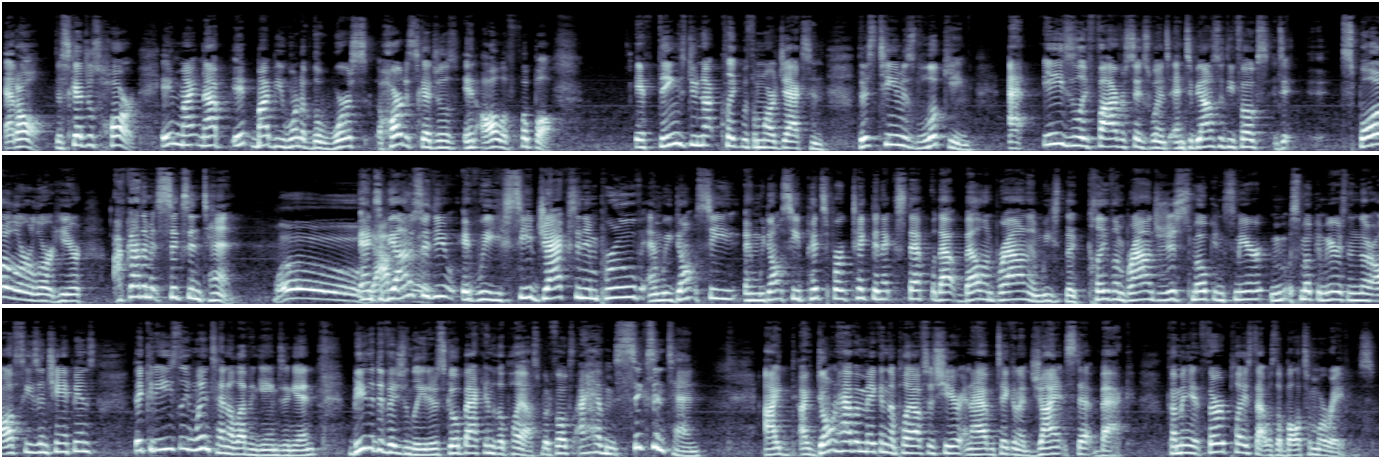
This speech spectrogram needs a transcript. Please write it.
at all. The schedule's hard. It might not it might be one of the worst hardest schedules in all of football. If things do not click with Lamar Jackson, this team is looking at easily 5 or 6 wins and to be honest with you folks, spoiler alert here, I've got them at 6 and 10. Whoa! And to be honest with you, if we see Jackson improve and we don't see and we don't see Pittsburgh take the next step without Bell and Brown and we the Cleveland Browns are just smoking smear smoking mirrors and they're off-season champions, they could easily win 10 11 games again, be the division leaders, go back into the playoffs. But folks, I have them 6 and 10. I I don't have them making the playoffs this year and I haven't taken a giant step back. Coming at third place, that was the Baltimore Ravens.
